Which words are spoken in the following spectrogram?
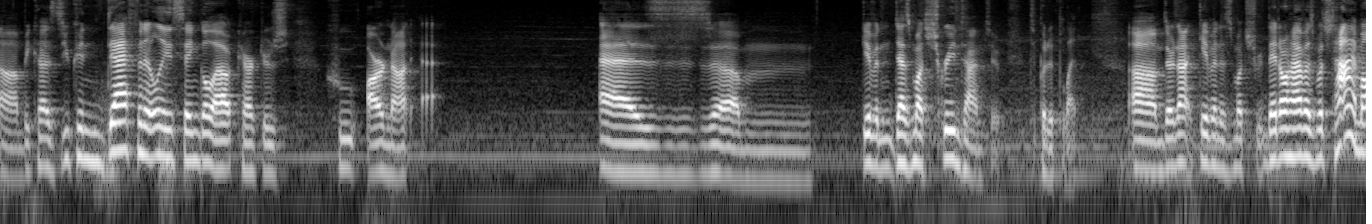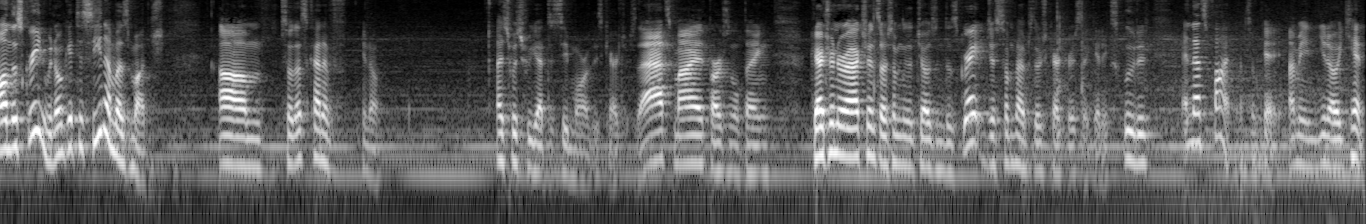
Uh, because you can definitely single out characters who are not as. Um, given as much screen time to, to put it politely. Um, they're not given as much. They don't have as much time on the screen. We don't get to see them as much. Um, so that's kind of you know. I just wish we got to see more of these characters. That's my personal thing. Character interactions are something that Chosen does great. Just sometimes there's characters that get excluded, and that's fine. That's okay. I mean, you know, you can't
